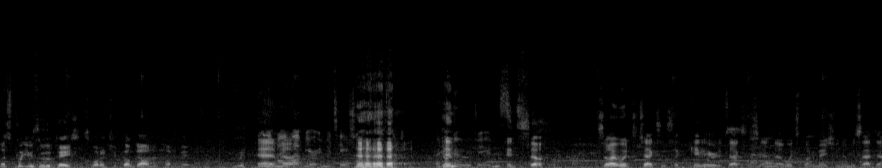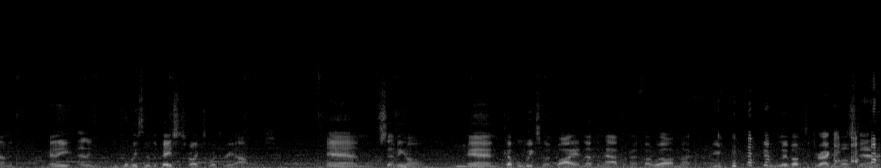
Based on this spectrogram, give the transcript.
let's put you through the paces. Why don't you come down to Funimation? And, I uh, love your imitation. I don't and- know, James. And so, so I went to Texas. I came here to Texas and uh, went to Funimation, and we sat down and, and he and he put me through the paces for like two or three hours, and sent me home. And a couple weeks went by and nothing happened. I thought, well, I'm not, you didn't live up to Dragon Ball standard.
